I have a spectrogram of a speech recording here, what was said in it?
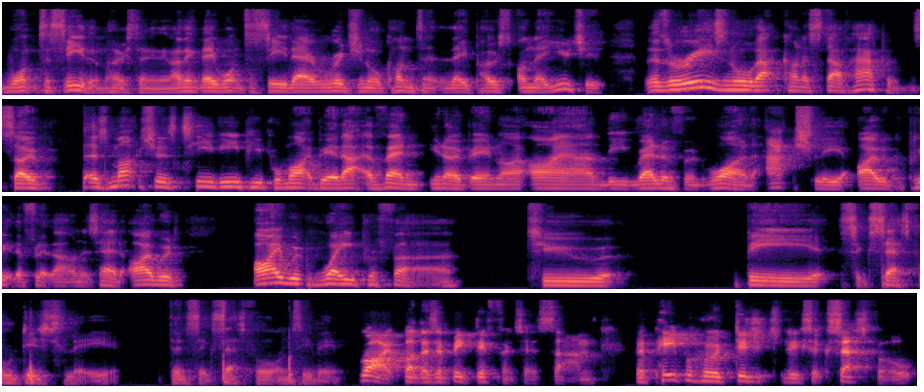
want to see them host anything. I think they want to see their original content that they post on their YouTube. There's a reason all that kind of stuff happens. So as much as TV people might be at that event, you know, being like, I am the relevant one, actually, I would completely flip that on its head. I would, I would way prefer to be successful digitally than successful on TV. Right, but there's a big difference here, Sam. The people who are digitally successful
